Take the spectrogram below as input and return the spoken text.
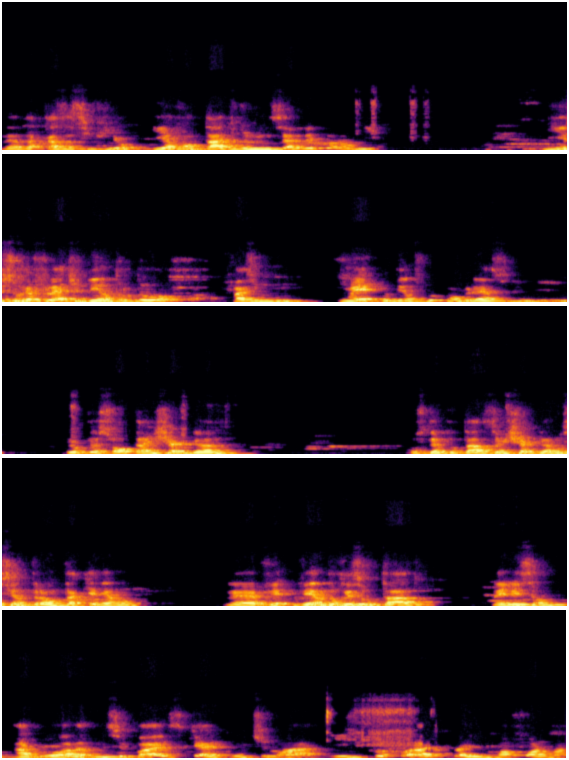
né, da Casa Civil e a vontade do Ministério da Economia. E isso reflete dentro do. faz um, um eco dentro do Congresso. E, e o pessoal está enxergando. Os deputados estão enxergando, o Centrão está querendo, né, vendo o resultado na eleição agora, municipais, querem continuar e incorporar isso daí de uma forma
